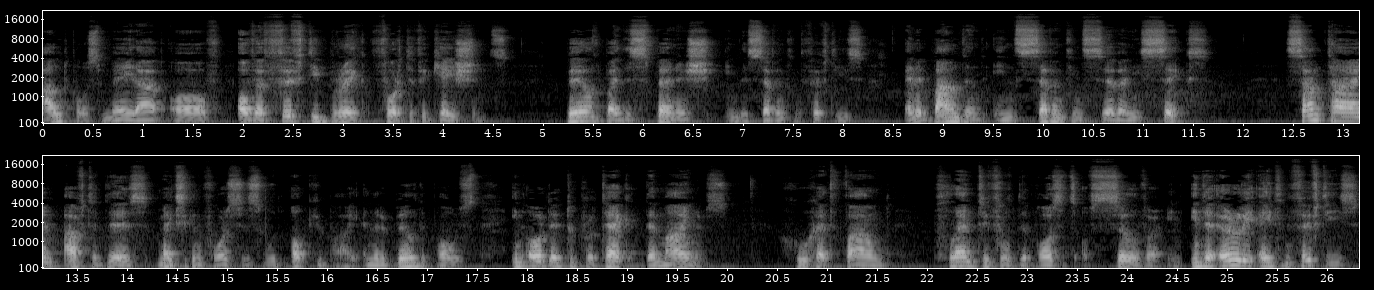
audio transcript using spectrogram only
outpost made up of over 50 brick fortifications built by the Spanish in the 1750s and abandoned in 1776. Sometime after this, Mexican forces would occupy and rebuild the post in order to protect the miners who had found plentiful deposits of silver. In, the early 1850s,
